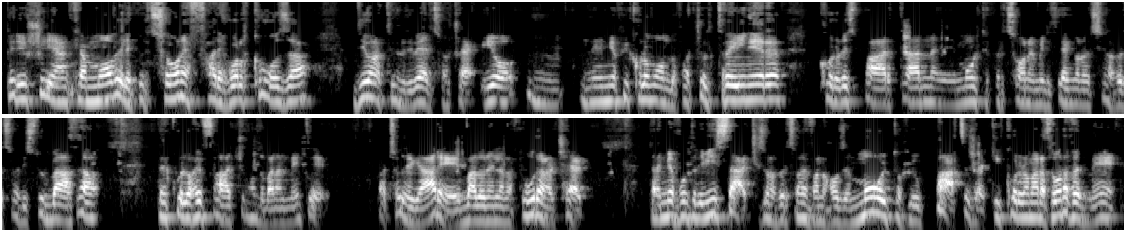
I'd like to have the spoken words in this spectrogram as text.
per riuscire anche a muovere le persone a fare qualcosa di un attimo diverso. Cioè, io mh, nel mio piccolo mondo faccio il trainer, corro le Spartan e molte persone mi ritengono che sia una persona disturbata per quello che faccio, quando banalmente faccio delle gare e vado nella natura, cioè dal mio punto di vista ci sono persone che fanno cose molto più pazze, cioè chi corre una maratona per me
